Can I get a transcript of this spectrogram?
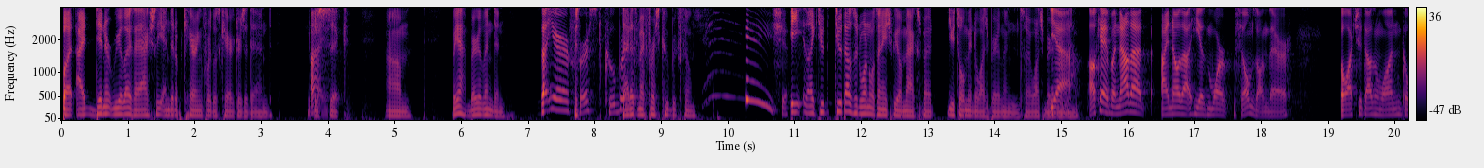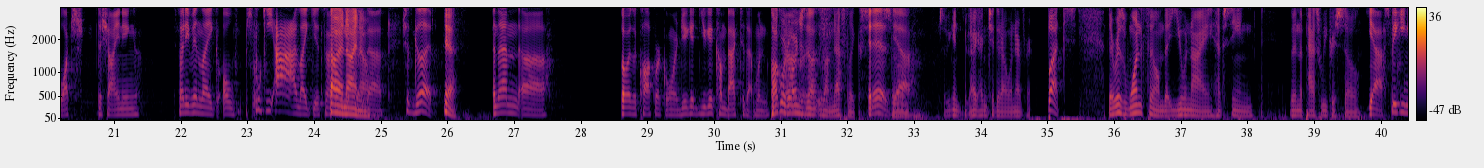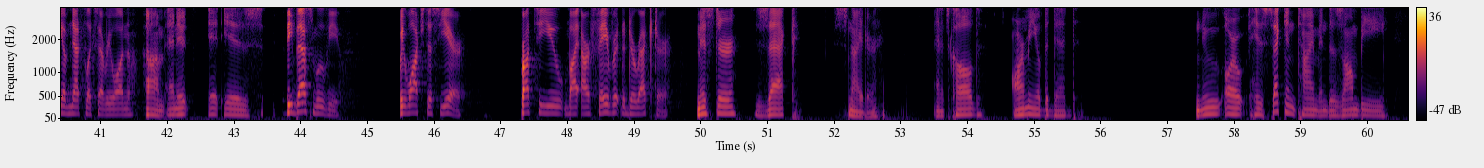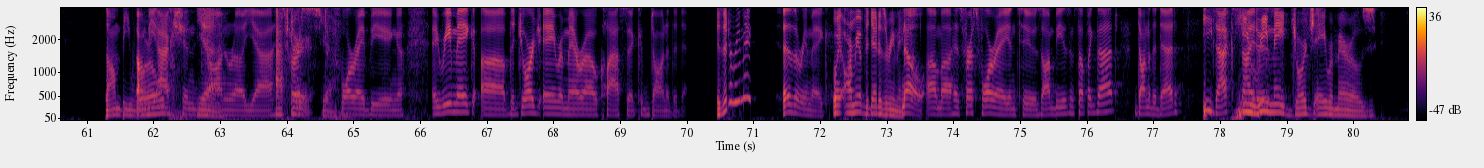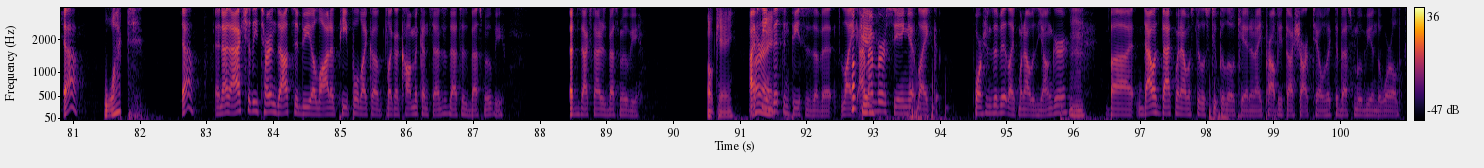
but I didn't realize I actually ended up caring for those characters at the end, which Nice. is sick. Um, but yeah, Barry Lyndon. Is that your first Kubrick? That is my first Kubrick film. Like two, 2001 was on HBO Max, but you told me to watch Barry Lyndon, so I watched Barry Yeah. Lyndon. Okay, but now that I know that he has more films on there, go watch 2001. Go watch The Shining. It's not even like oh spooky ah like it's not. Oh, I know, I like know. that. Shit's good. Yeah, And then uh, so a Clockwork Orange. You could you could come back to that one. Clockwork Orange is on, is on Netflix. It is, so- yeah. So we can I, I can check that out whenever. But there is one film that you and I have seen within the past week or so, Yeah. Speaking of Netflix, everyone, um, and it it is the best movie we watched this year, brought to you by our favorite director. Mr. Zack Snyder, and it's called Army of the Dead. New or his second time in the zombie zombie, zombie world. action Yeah. genre. Yeah, his After- first yeah. foray being a remake of the George A. Romero classic Dawn of the Dead. Is it a remake? It is a remake. Wait, Army of the Dead is a remake. No, um, uh, his first foray into zombies and stuff like that, Dawn of the Dead. he, Zack he remade George A. Romero's. Yeah, What? yeah, and that actually turns out to be a lot of people like a like a common consensus. That's his best movie. That's Zack Snyder's best movie. Okay. I've All seen right. bits and pieces of it. Like I remember seeing it like portions of it like when I was younger. Mhm. But that was back when I was still a stupid little kid, and I probably thought Shark Tale was like the best movie in the world.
